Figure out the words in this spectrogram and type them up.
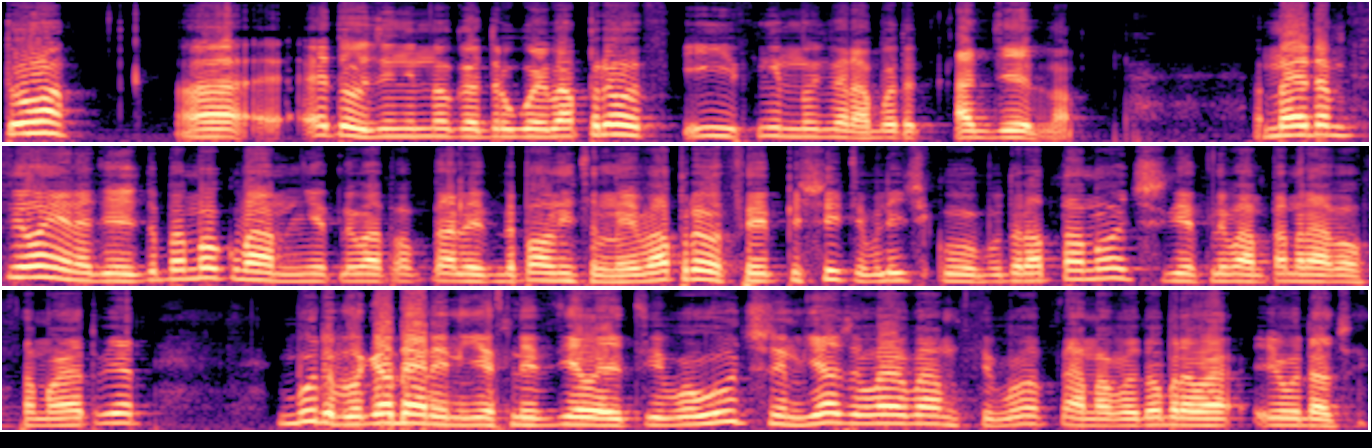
то это уже немного другой вопрос, и с ним нужно работать отдельно. На этом все, я надеюсь, что помог вам. Если у вас остались дополнительные вопросы, пишите в личку, буду рад помочь. Если вам понравился мой ответ, буду благодарен, если сделаете его лучшим. Я желаю вам всего самого доброго и удачи.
